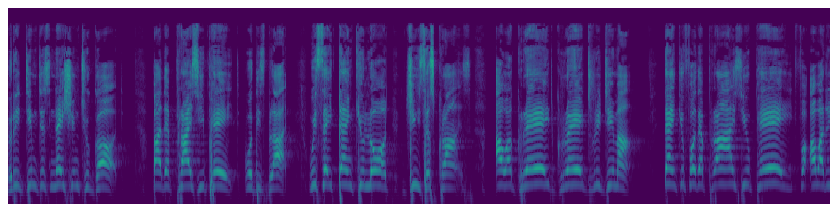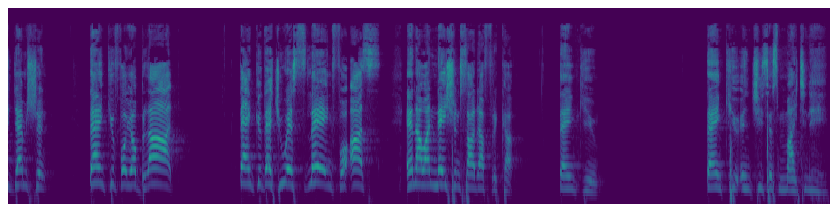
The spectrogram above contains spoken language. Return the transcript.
redeemed this nation to God by the price He paid with His blood. We say, Thank you, Lord Jesus Christ, our great, great Redeemer. Thank you for the price you paid for our redemption. Thank you for your blood. Thank you that you were slain for us and our nation, South Africa. Thank you. Thank you in Jesus' mighty name.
